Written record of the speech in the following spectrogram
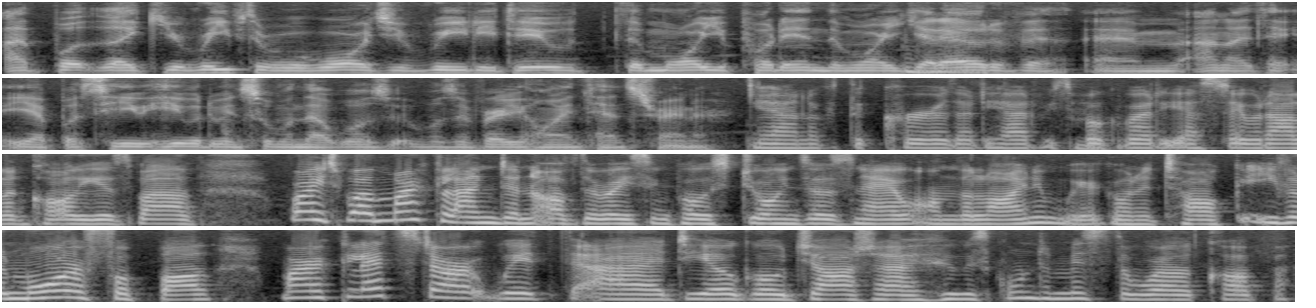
uh, but like you reap the rewards. You really do. The more you put in, the more you get Mhm. out of it. Um, and I think yeah, but he he would have been someone that was was a very high intense trainer. Yeah, and look at the career that he had. We Mm. spoke about it yesterday with Alan Colley as well. Right, well, Mark Langdon of the Racing Post joins us now on the line, and we're going to talk even more football. Mark, let's start with uh, Diogo Jota, who is going to miss the World Cup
